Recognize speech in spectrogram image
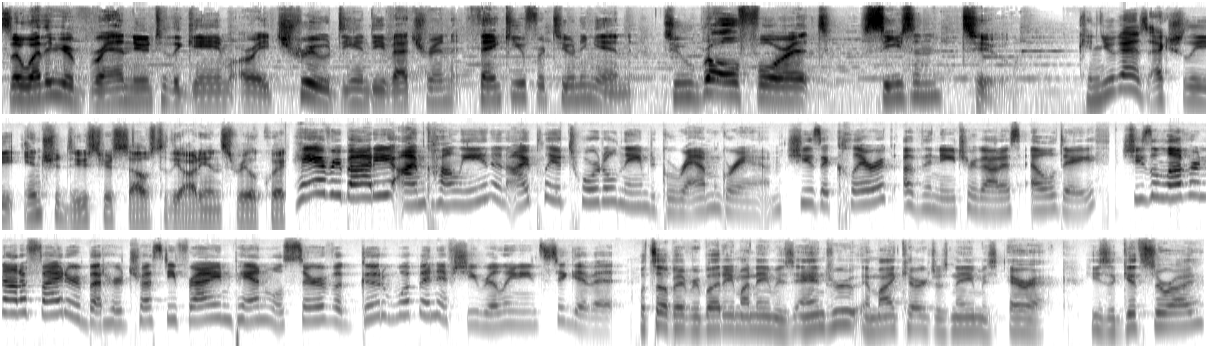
So whether you're brand new to the game or a true D&D veteran, thank you for tuning in to Roll For It Season 2. Can you guys actually introduce yourselves to the audience real quick? Hey everybody, I'm Colleen and I play a turtle named Gram Gram. She is a cleric of the nature goddess Eldaith. She's a lover, not a fighter, but her trusty frying pan will serve a good whooping if she really needs to give it. What's up, everybody? My name is Andrew, and my character's name is Eric. He's a Githzerai.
